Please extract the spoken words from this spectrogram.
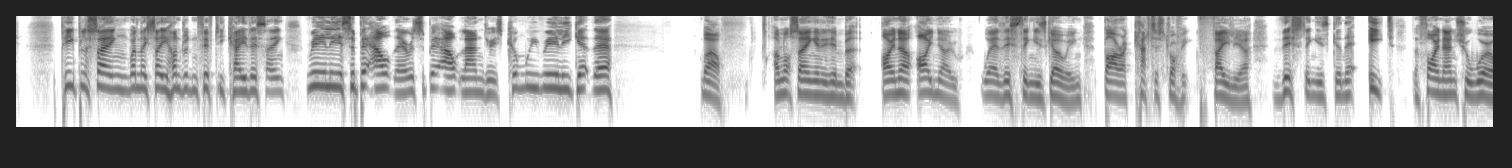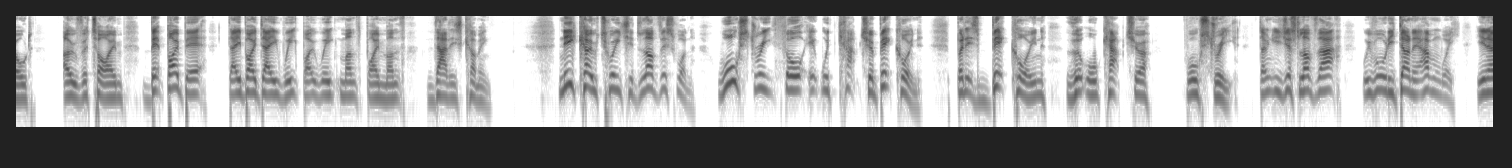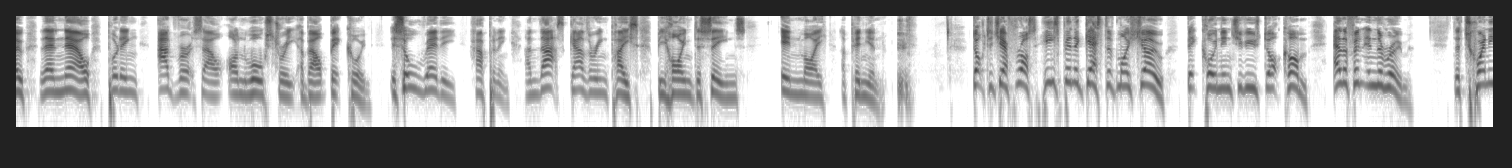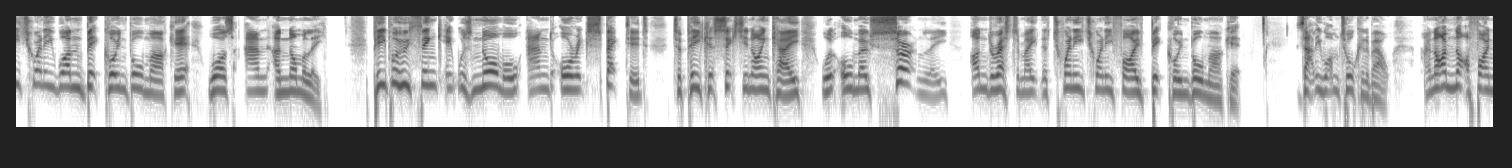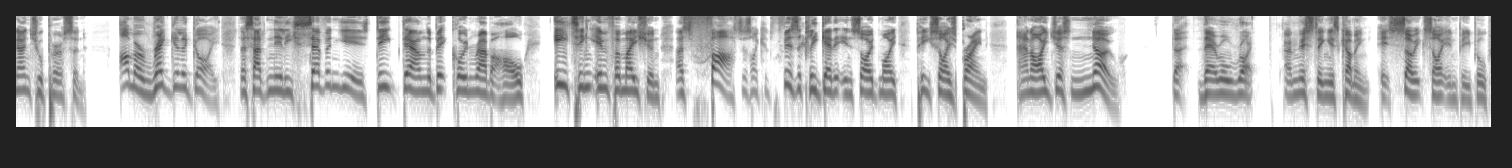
People are saying, when they say 150k, they're saying, really, it's a bit out there. It's a bit outlandish. Can we really get there? Well, I'm not saying anything, but I know, I know where this thing is going, bar a catastrophic failure. This thing is going to eat the financial world over time, bit by bit, day by day, week by week, month by month. That is coming. Nico tweeted, Love this one. Wall Street thought it would capture Bitcoin, but it's Bitcoin that will capture Wall Street. Don't you just love that? We've already done it, haven't we? You know, they're now putting adverts out on Wall Street about Bitcoin. It's already happening, and that's gathering pace behind the scenes, in my opinion. Dr. Jeff Ross, he's been a guest of my show, bitcoininterviews.com. Elephant in the room. The 2021 Bitcoin bull market was an anomaly. People who think it was normal and or expected to peak at 69k will almost certainly underestimate the 2025 Bitcoin bull market. Exactly what I'm talking about. And I'm not a financial person. I'm a regular guy that's had nearly seven years deep down the Bitcoin rabbit hole, eating information as fast as I could physically get it inside my pea sized brain. And I just know that they're all right. And this thing is coming. It's so exciting, people.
